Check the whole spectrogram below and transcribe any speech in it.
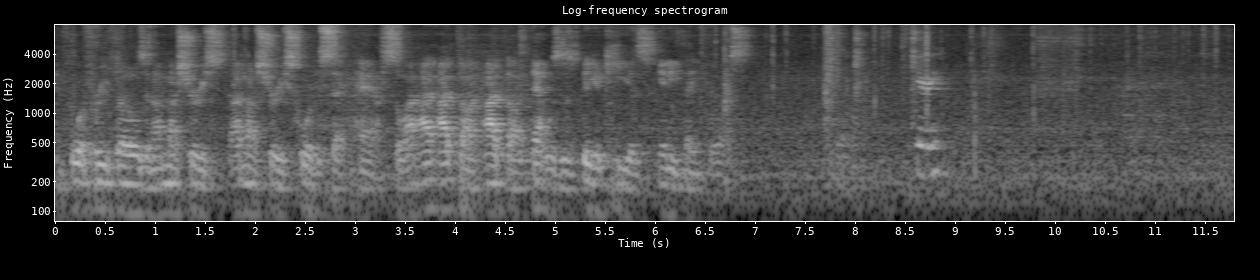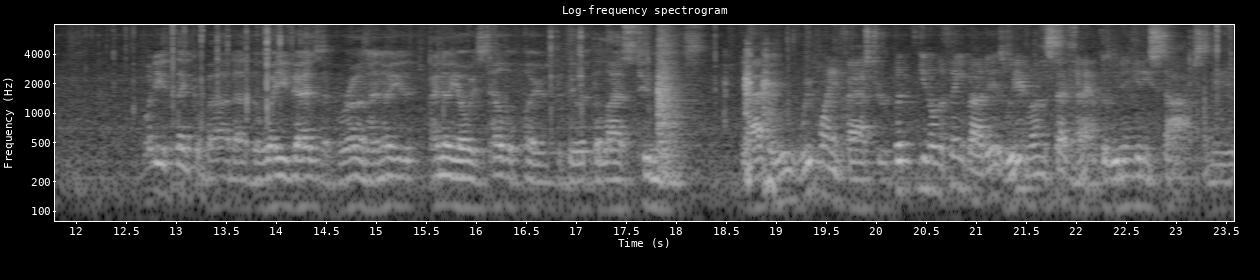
and four free throws, and I'm not sure he's, I'm not sure he scored the second half. So I, I- I thought, I thought that was as big a key as anything for us. Gary? What do you think about uh, the way you guys have run? I know you, I know you always tell the players to do it the last two minutes. Yeah, we- we're playing faster, but, you know, the thing about it is, we didn't run the second half because we didn't get any stops. I mean,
